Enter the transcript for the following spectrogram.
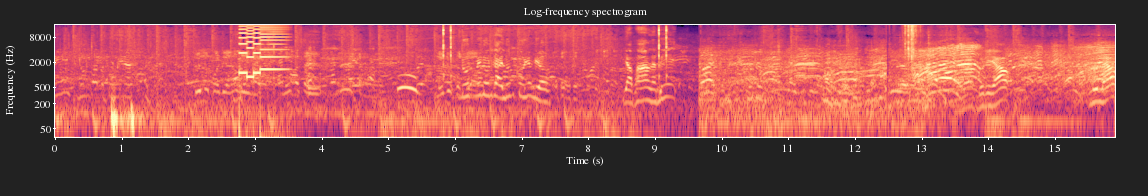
มีลุ้นประตูลุ้นอยู่คนเดีลุ้นไม่ลุ้นไก่ลุ้นตัวอย่างเดียว อย่าพลาดนะพี่ดูดีแล้ว ลุ้นแล้ว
